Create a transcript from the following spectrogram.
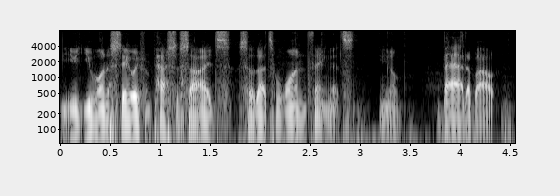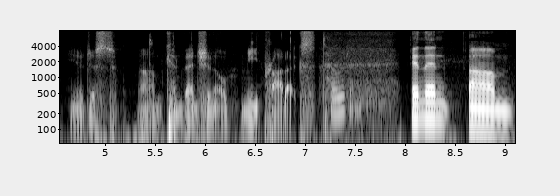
you, you want to stay away from pesticides. So that's one thing that's you know bad about you know just um, conventional meat products. Totally. And then um,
